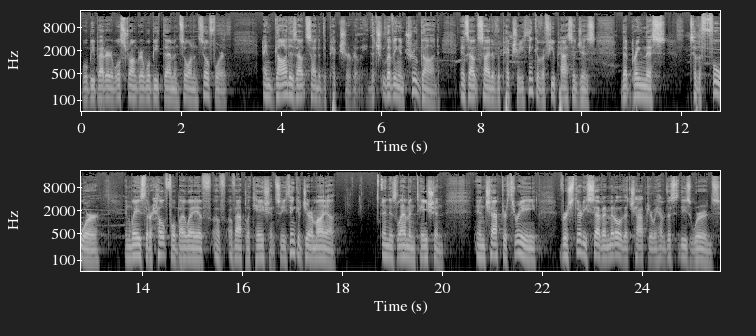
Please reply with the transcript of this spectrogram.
will be better, we'll stronger, we'll beat them, and so on and so forth. And God is outside of the picture, really. The tr- living and true God is outside of the picture. You think of a few passages that bring this to the fore in ways that are helpful by way of, of, of application. So you think of Jeremiah and his lamentation in chapter 3 verse 37, middle of the chapter, we have this, these words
